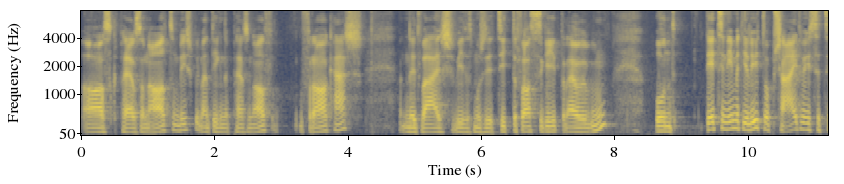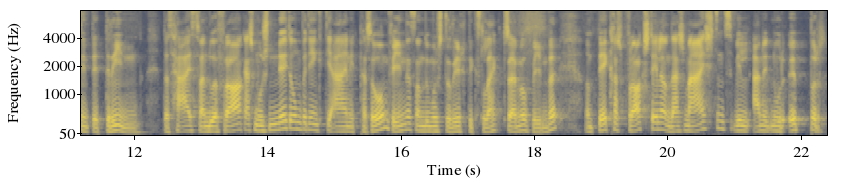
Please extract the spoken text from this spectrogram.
Ask Personal zum Beispiel, wenn du irgendeine Personalfrage hast und nicht weißt, wie das in die Zeiterfassung eintragen. Hm. Und dort sind immer die Leute, die Bescheid wissen, sind dort drin. Das heißt, wenn du eine Frage hast, musst du nicht unbedingt die eine Person finden, sondern du musst den richtigen Slack-Channel finden. Und dort kannst du die Frage stellen und hast meistens, weil auch nicht nur jemand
